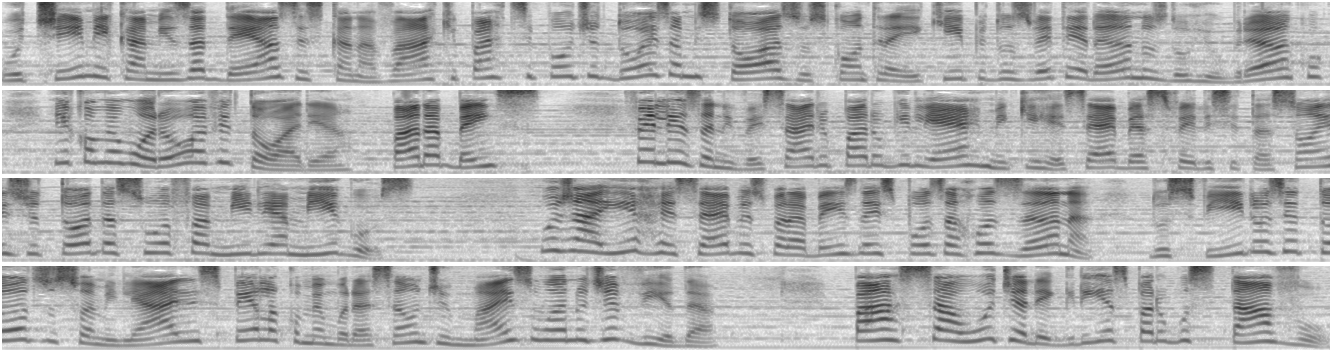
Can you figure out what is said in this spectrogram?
O time camisa 10 Escanavac participou de dois amistosos contra a equipe dos veteranos do Rio Branco e comemorou a vitória. Parabéns! Feliz aniversário para o Guilherme, que recebe as felicitações de toda a sua família e amigos. O Jair recebe os parabéns da esposa Rosana, dos filhos e todos os familiares pela comemoração de mais um ano de vida. Paz, saúde e alegrias para o Gustavo.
